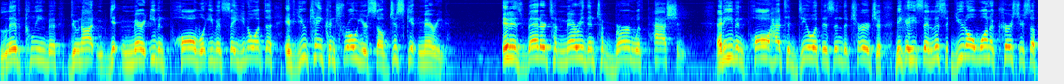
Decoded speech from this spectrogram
live clean, but do not get married. Even Paul will even say, you know what? Uh, if you can't control yourself, just get married. It is better to marry than to burn with passion. And even Paul had to deal with this in the church uh, because he said, Listen, you don't want to curse yourself.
